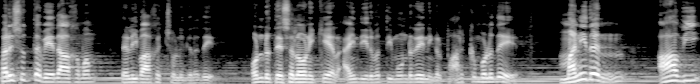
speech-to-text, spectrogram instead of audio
பரிசுத்த வேதாகமம் தெளிவாக சொல்லுகிறது. ஒன்று தெசலோனிக்கேர் ஐந்து இருபத்தி மூன்றிலே நீங்கள் பார்க்கும் பொழுது மனிதன் ஆவி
